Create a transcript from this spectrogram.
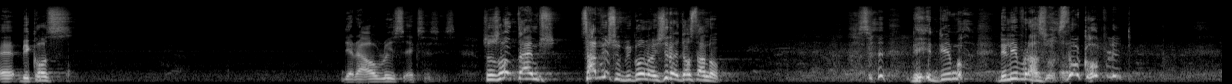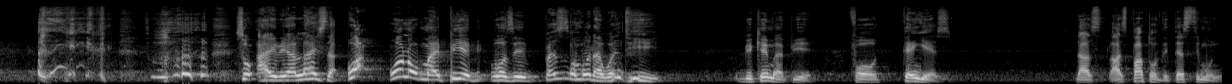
Uh, because there are always excesses. So sometimes service will be going on. You should have just stand up. the deliverance was not complete. so I realized that what, one of my PA was a person, somebody that went, he became my PA for 10 years. That's, that's part of the testimony.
